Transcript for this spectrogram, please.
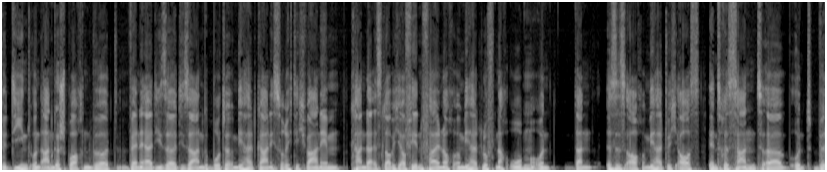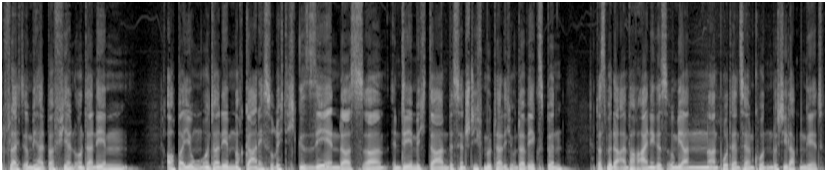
bedient und angesprochen wird, wenn er diese, diese Angebote irgendwie halt gar nicht so richtig wahrnehmen kann. Da ist, glaube ich, auf jeden Fall noch irgendwie halt Luft nach oben und dann ist es auch irgendwie halt durchaus interessant äh, und wird vielleicht irgendwie halt bei vielen Unternehmen auch bei jungen Unternehmen noch gar nicht so richtig gesehen, dass äh, indem ich da ein bisschen stiefmütterlich unterwegs bin, dass mir da einfach einiges irgendwie an, an potenziellen Kunden durch die Lappen geht.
